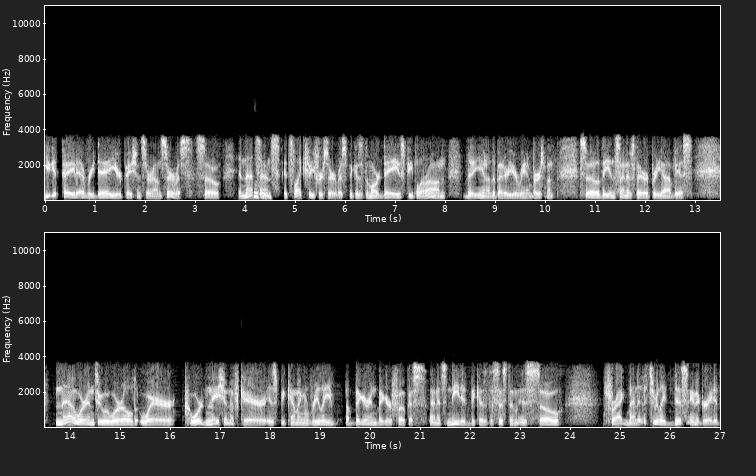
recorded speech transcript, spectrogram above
you get paid every day your patients are on service. So, in that mm-hmm. sense, it's like fee for service because the more days people are on, the you know the better your reimbursement. So the incentives there are pretty obvious. Now we're into a world where coordination of care is becoming really a bigger and bigger focus, and it's needed because the system is so fragmented. It's really disintegrated,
